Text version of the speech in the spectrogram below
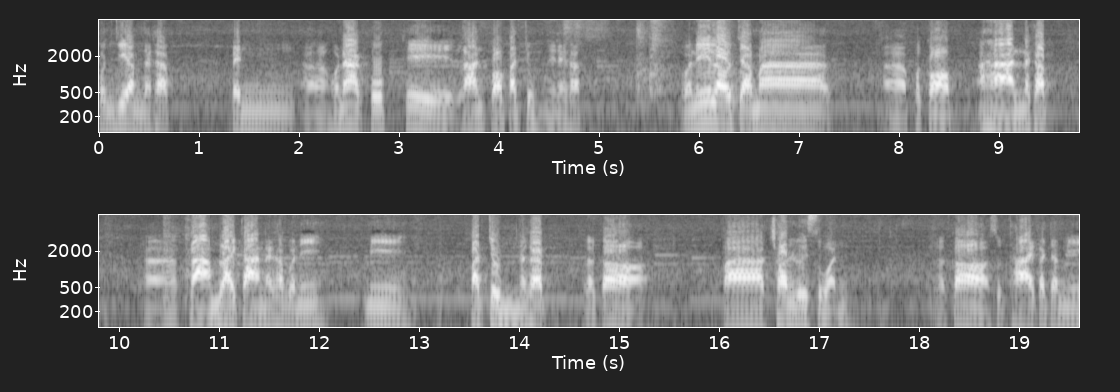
คนเยี่ยมนะครับ เป็นหัวหน้ากุ๊กที่ร้านปอปลาจุ่มนี่นะครับ วันนี้เราจะมาประกอบอาหารนะครับสามรายการนะครับ วันนี้มีปลาจุ่มนะครับ แล้วก็ปลาช่อนลุยสวน แล้วก็สุดท้ายก็จะมี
